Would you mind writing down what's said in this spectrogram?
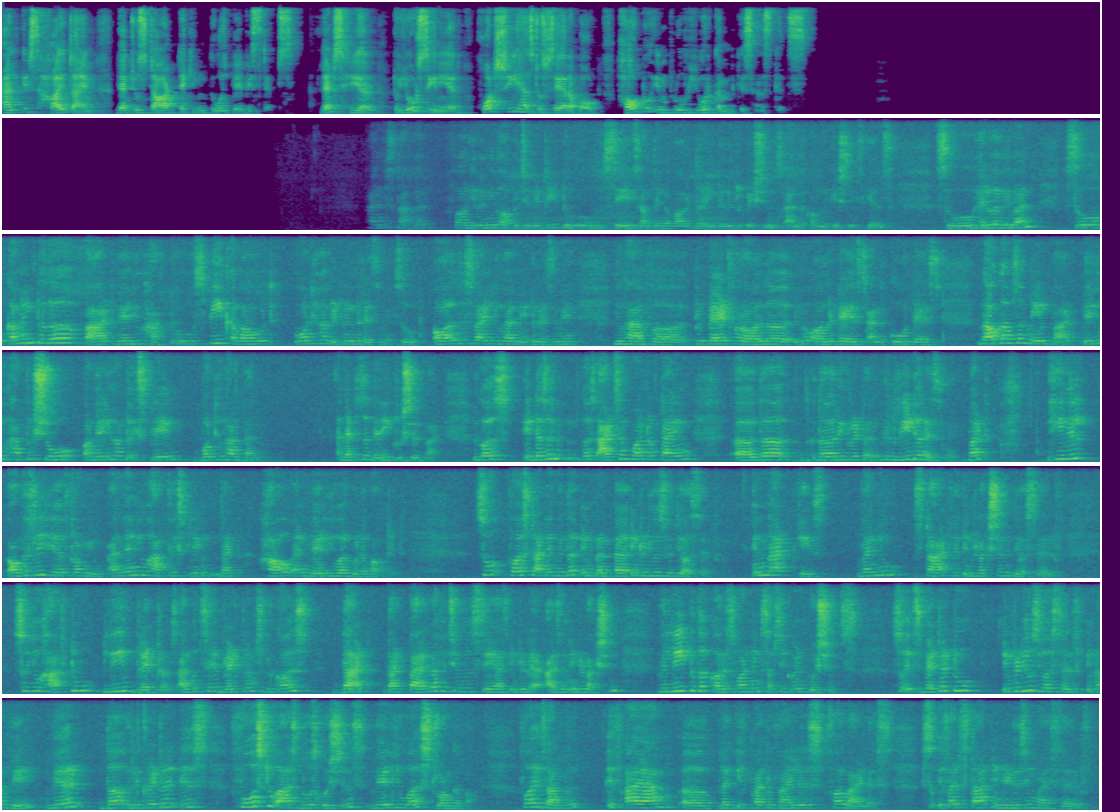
And it's high time that you start taking those baby steps. Let's hear to your senior what she has to share about how to improve your communication skills. Thank you, for giving me the opportunity to say something about the interview preparations and the communication skills. So, hello everyone. So, coming to the part where you have to speak about what you have written in the resume. So, all this while you have made the resume, you have uh, prepared for all the you know all the tests and the core test. Now comes the main part where you have to show or where you have to explain what you have done, and that is a very crucial part because it doesn't because at some point of time uh, the the recruiter will read your resume but he will obviously hear from you and then you have to explain that how and where you are good about it. So first starting with the in, uh, introduce with yourself. In that case when you start with introduction with yourself so you have to leave breadcrumbs. I would say breadcrumbs because that that paragraph which you will say as, as an introduction will lead to the corresponding subsequent questions. So it's better to introduce yourself in a way where the recruiter is forced to ask those questions where you are strong about. For example, if I am, uh, like if my profile is for wireless, so if I start introducing myself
